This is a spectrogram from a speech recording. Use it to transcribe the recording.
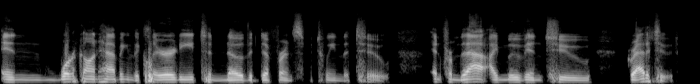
And work on having the clarity to know the difference between the two. And from that, I move into gratitude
